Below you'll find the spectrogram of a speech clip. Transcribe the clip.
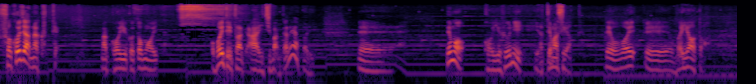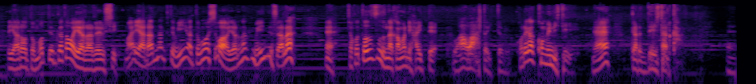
そこじゃなくて、まあこういうことも覚えていただく、あ、一番かな、やっぱり。えー、でも、こういうふうにやってますよって。で、覚え、えー、覚えようと。やろうと思ってる方はやられるし、まあやらなくてもいいやと思う人はやらなくてもいいんですよね。ね、ちょこっとずつ仲間に入って、わーわーと言ってる。これがコミュニティ。ね。からデジタル化。え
